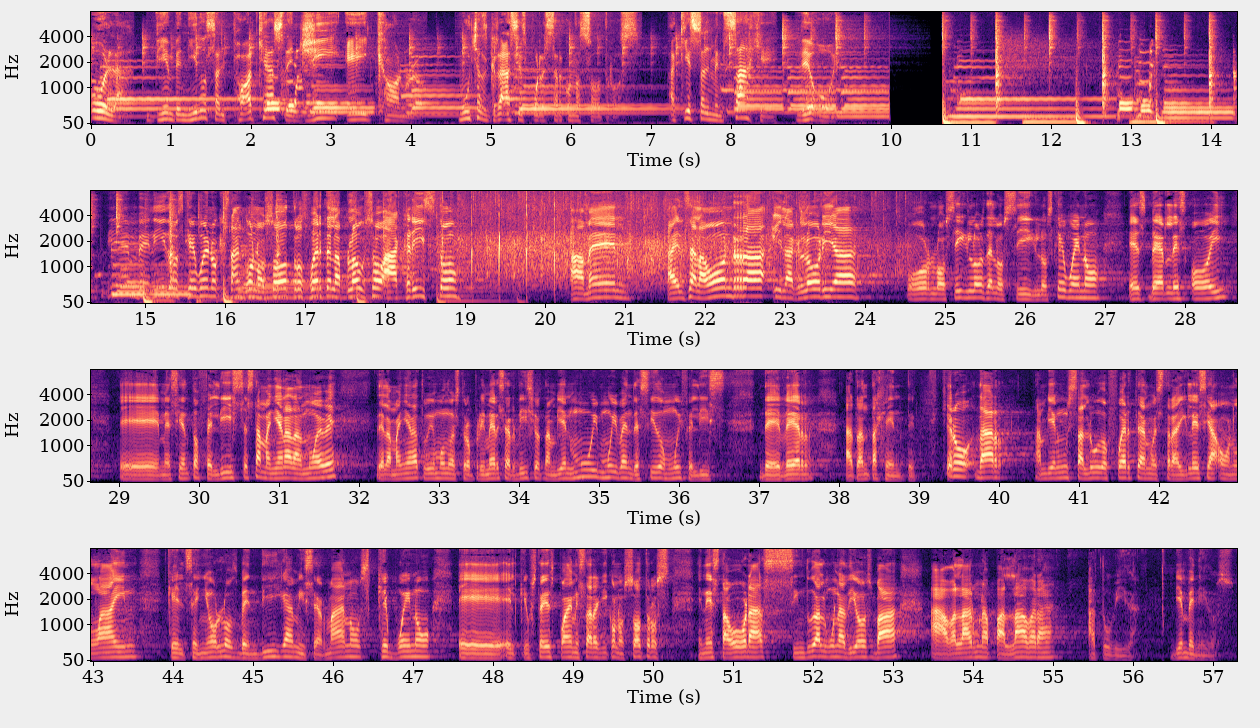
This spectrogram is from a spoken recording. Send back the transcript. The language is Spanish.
Hola, bienvenidos al podcast de G.A. Conroe. Muchas gracias por estar con nosotros. Aquí está el mensaje de hoy. Bienvenidos, qué bueno que están con nosotros. Fuerte el aplauso a Cristo. Amén. A Él sea la honra y la gloria por los siglos de los siglos. Qué bueno es verles hoy. Eh, me siento feliz. Esta mañana a las 9 de la mañana tuvimos nuestro primer servicio también. Muy, muy bendecido, muy feliz de ver a tanta gente. Quiero dar también un saludo fuerte a nuestra iglesia online. Que el Señor los bendiga, mis hermanos. Qué bueno eh, el que ustedes puedan estar aquí con nosotros en esta hora. Sin duda alguna Dios va a hablar una palabra a tu vida. Bienvenidos.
